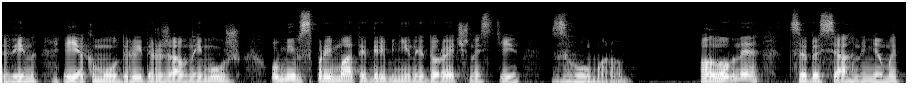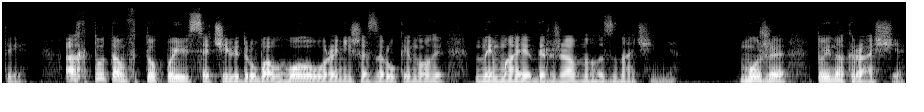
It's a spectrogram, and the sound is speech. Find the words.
Він, як мудрий державний муж, умів сприймати дрібні недоречності з гумором. Головне це досягнення мети. А хто там втопився чи відрубав голову раніше за руки ноги, не має державного значення. Може, то й на краще,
